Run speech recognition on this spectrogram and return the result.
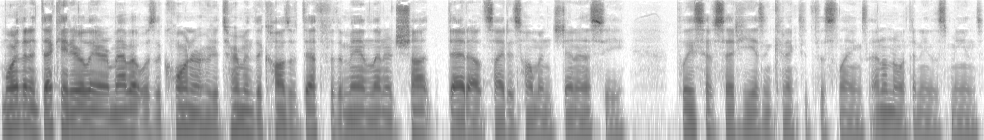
More than a decade earlier, Mabbutt was the coroner who determined the cause of death for the man Leonard shot dead outside his home in Genesee. Police have said he isn't connected to the slayings. I don't know what any of this means.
